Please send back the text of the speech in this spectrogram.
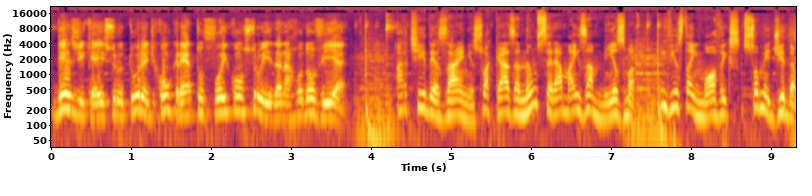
desde que a estrutura de concreto foi construída na rodovia. Arte e Design, sua casa não será mais a mesma. Invista em móveis sob medida.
